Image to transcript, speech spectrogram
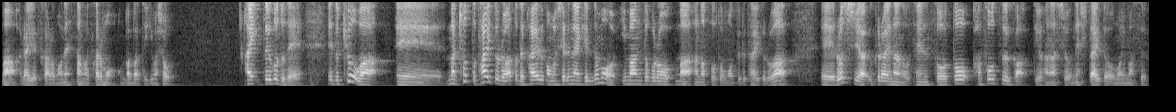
まあ、来月からもね、3月からも頑張っていきましょう。はい。ということで、えっと、今日は、えー、まあちょっとタイトル後で変えるかもしれないけれども、今のところ、まあ話そうと思ってるタイトルは、えー、ロシア、ウクライナの戦争と仮想通貨っていう話をね、したいと思います。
